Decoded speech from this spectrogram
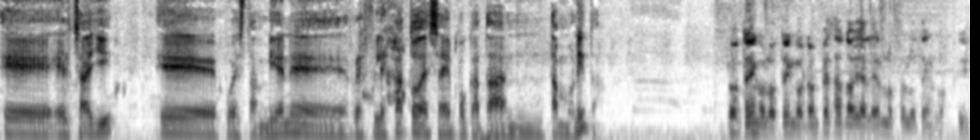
eh, el Chayi, eh, pues también eh, refleja toda esa época tan, tan bonita. Lo tengo, lo tengo. No he empezado todavía a leerlo, pero lo tengo. Sí.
